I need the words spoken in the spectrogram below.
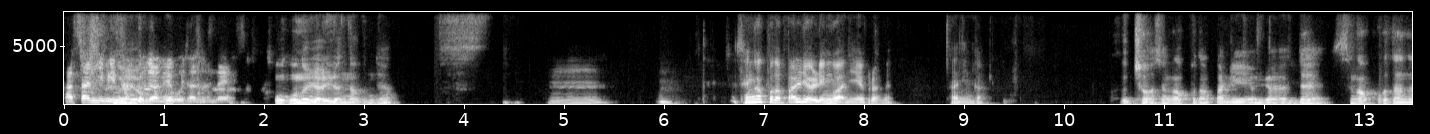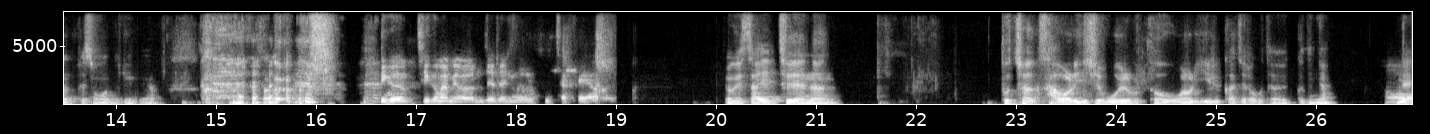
아싸님이 오늘- 방금 전에 해보셨는데 오, 오늘 열렸나 본데요? 음, 생각보다 빨리 열린 거 아니에요, 그러면? 아닌가? 그렇죠. 생각보다 빨리 열렸는데 생각보다는 배송은 느리네요. 지금 지금 하면 언제든 도착해요. 여기 사이트에는 도착 4월 25일부터 5월 2일까지라고 되어 있거든요. 어, 네.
